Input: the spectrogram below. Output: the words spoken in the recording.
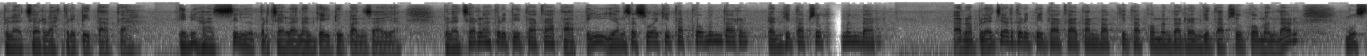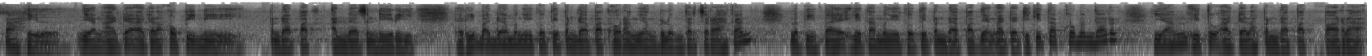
belajarlah Tripitaka ini hasil perjalanan kehidupan saya. Belajarlah Tripitaka tapi yang sesuai kitab komentar dan kitab subkomentar. Karena belajar Tripitaka tanpa kitab komentar dan kitab subkomentar mustahil. Yang ada adalah opini, pendapat Anda sendiri. Daripada mengikuti pendapat orang yang belum tercerahkan, lebih baik kita mengikuti pendapat yang ada di kitab komentar yang itu adalah pendapat para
